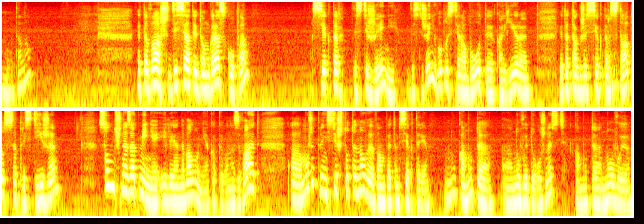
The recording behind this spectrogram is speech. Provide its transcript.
Вот оно. Это ваш десятый дом гороскопа, сектор достижений, достижений в области работы, карьеры. Это также сектор статуса, престижа. Солнечное затмение или новолуние, как его называют, э, может принести что-то новое вам в этом секторе – ну, кому-то э, новую должность, кому-то новую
